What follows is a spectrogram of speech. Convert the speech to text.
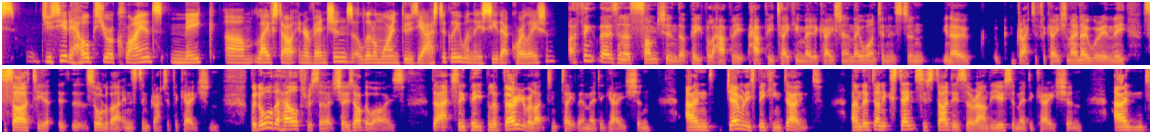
do you see it helps your clients make um, lifestyle interventions a little more enthusiastically when they see that correlation? I think there's an assumption that people are happy happy taking medication and they want an instant you know gratification. I know we're in the society uh, uh, it's all about instant gratification, but all the health research shows otherwise. That actually people are very reluctant to take their medication, and generally speaking, don't. And they've done extensive studies around the use of medication, and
